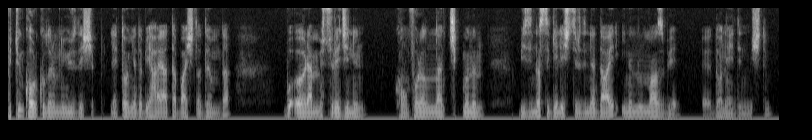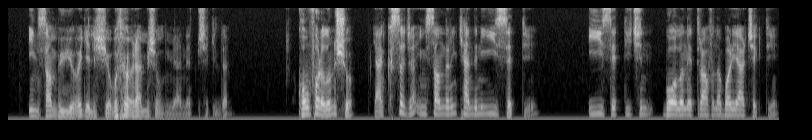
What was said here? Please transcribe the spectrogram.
bütün korkularımla yüzleşip Letonya'da bir hayata başladığımda bu öğrenme sürecinin konfor alanından çıkmanın bizi nasıl geliştirdiğine dair inanılmaz bir e, dona edinmiştim. İnsan büyüyor ve gelişiyor. Bunu öğrenmiş oldum yani net bir şekilde. Konfor alanı şu. Yani kısaca insanların kendini iyi hissettiği, iyi hissettiği için bu alanın etrafına bariyer çektiği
